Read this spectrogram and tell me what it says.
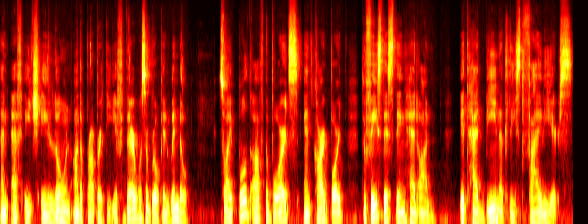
an FHA loan on the property if there was a broken window. So I pulled off the boards and cardboard to face this thing head on. It had been at least five years.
